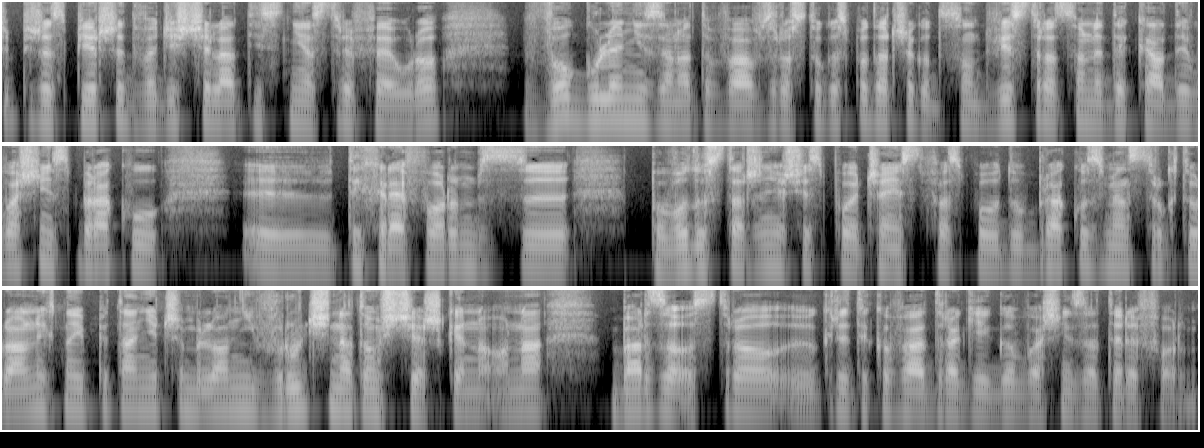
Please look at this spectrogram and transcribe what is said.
y, przez pierwsze 20 lat istnienia strefy euro w ogóle nie zanotowało wzrostu gospodarczego. To są dwie stracone dekady właśnie z braku tych reform, z powodu starzenia się społeczeństwa, z powodu braku zmian strukturalnych. No i pytanie, czy Meloni wróci na tą ścieżkę. No ona bardzo ostro krytykowała Dragiego właśnie za te reformy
